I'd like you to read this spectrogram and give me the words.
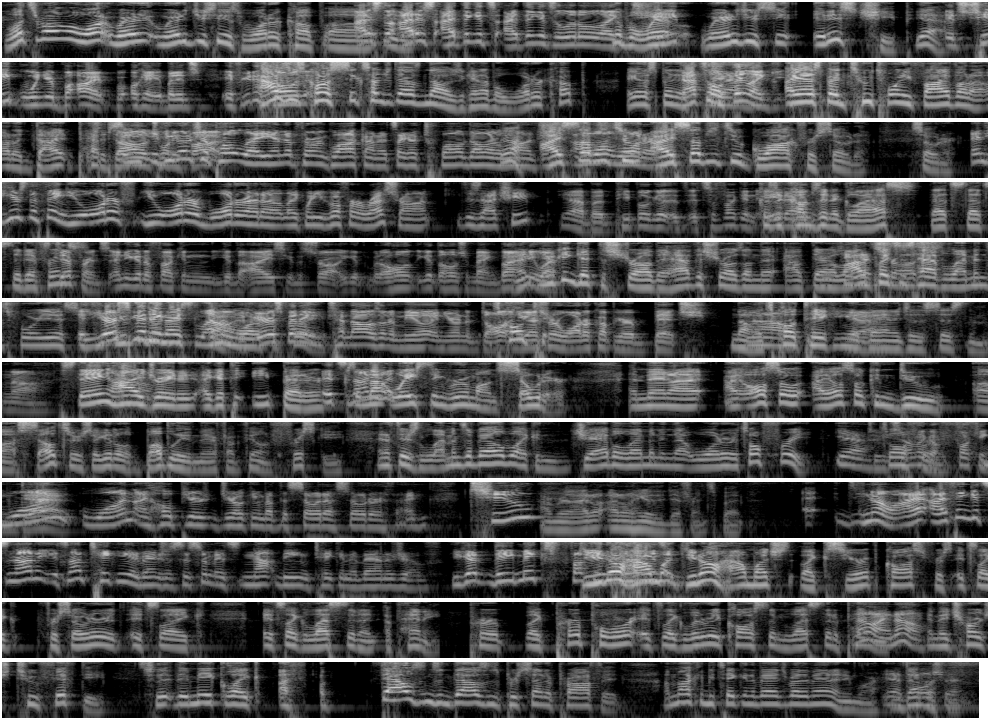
What's wrong with water? Where did, where did you see this water cup? Uh, I just. you know- I just. I think it's. I think it's a little like no, but cheap. where where did you see? It is cheap. Yeah. It's cheap when you're. All right. Okay, but it's if you're just Houses going. cost six hundred thousand dollars. You can't have a water cup. I gotta spend. that's the whole Yeah. thing. Like I gotta spend two twenty five on a on a diet Pepsi. a If you go to Chipotle, you end up throwing guac on it. It's like a twelve dollar Yeah, lunch. I want substitute water. I substitute guac for soda. Soda. and here's the thing: you order you order water at a like when you go for a restaurant. Is that cheap? Yeah, but people get it's, it's a fucking Because eight it comes in a glass. That's that's the difference. difference, and you get a fucking you get the ice, you get the straw, you get the whole you get the whole shebang. But anyway, You can get the straw. They have the straws on the out there. You a lot of places straws. have lemons for you. So if you, you're you can spending do nice lemon no, water if you're spending free. ten dollars on a meal and you're an adult and you ask t- for a water cup, you're a bitch. No, it's called taking Yeah. advantage of the system. No, Staying hydrated, I get to eat better. It's 'cause not I'm not even- wasting room on soda. And then I I also I also can do uh, seltzer, so I get a little bubbly in there if I'm feeling frisky. And if there's lemons available, I can jab a lemon in that water. It's all free. Yeah. you It's all sound like a fucking One, dad. one. I hope you're joking about the soda soda thing. Two, I'm really I don't I don't hear the difference, but no, I, I think it's not it's not taking advantage of the system. It's not being taken advantage of. You got they make fucking. do you know how much? Do you know how much like syrup costs for? It's like for soda, it's like it's like less than a, a penny per like per pour. It's like literally costs them less than a penny. No, I know. And they charge two fifty, so they, they make like a, a thousands and thousands of percent of profit. I'm not gonna be taken advantage by the man anymore. yeah, I'm done with bullshit. it.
